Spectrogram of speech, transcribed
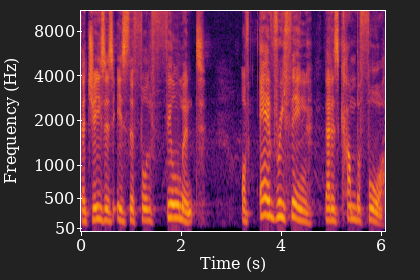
that Jesus is the fulfillment of everything that has come before.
